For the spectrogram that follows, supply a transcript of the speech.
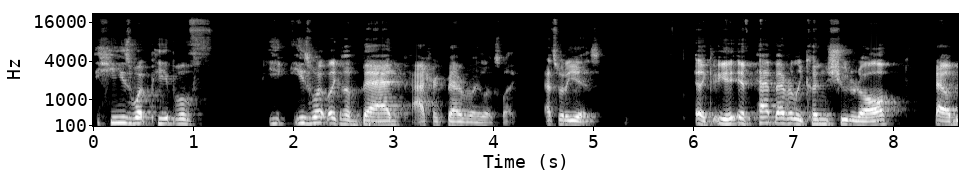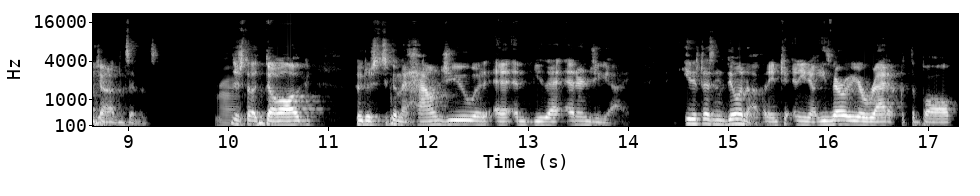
He's what people. He, he's what like a bad Patrick Beverley looks like. That's what he is like if Pat Beverley couldn't shoot at all, that would be Jonathan Simmons. Right. Just a dog who just is going to hound you and, and, be that energy guy. He just doesn't do enough, and, he, and, you know he's very erratic with the ball.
